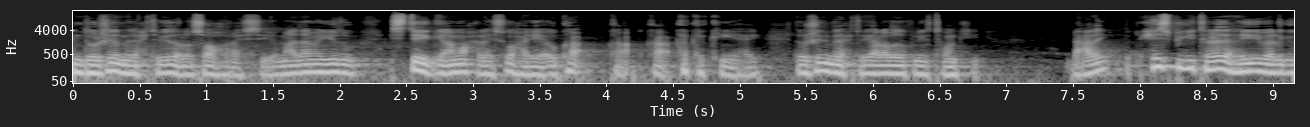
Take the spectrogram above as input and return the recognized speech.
in doorashada madaxtooyada la soo horeysiiyo. Maadaama iyadu steega ama wax laysku haya uu ka ka kakan yahay doorashadii madaxtooyaha labada kun iyo tobankii dhacday. Xisbigii talada hayay baa laga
